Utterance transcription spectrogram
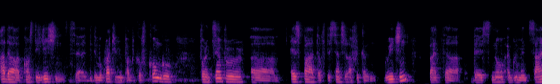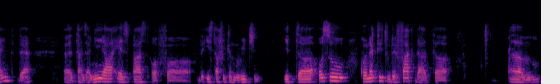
other constellations, uh, the Democratic Republic of Congo, for example, uh, as part of the Central African region, but uh, there's no agreement signed there. Uh, Tanzania as part of uh, the East African region. It uh, also connected to the fact that uh, um,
